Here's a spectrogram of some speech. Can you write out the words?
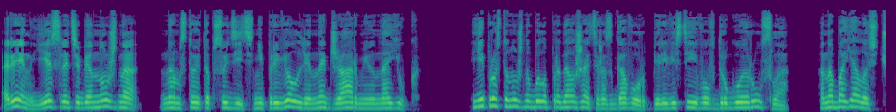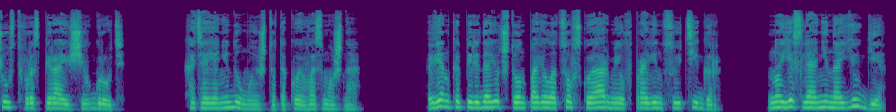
Рин, если тебе нужно, нам стоит обсудить, не привел ли Неджа армию на юг. Ей просто нужно было продолжать разговор, перевести его в другое русло. Она боялась чувств, распирающих грудь. Хотя я не думаю, что такое возможно. Венка передает, что он повел отцовскую армию в провинцию Тигр. Но если они на юге,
